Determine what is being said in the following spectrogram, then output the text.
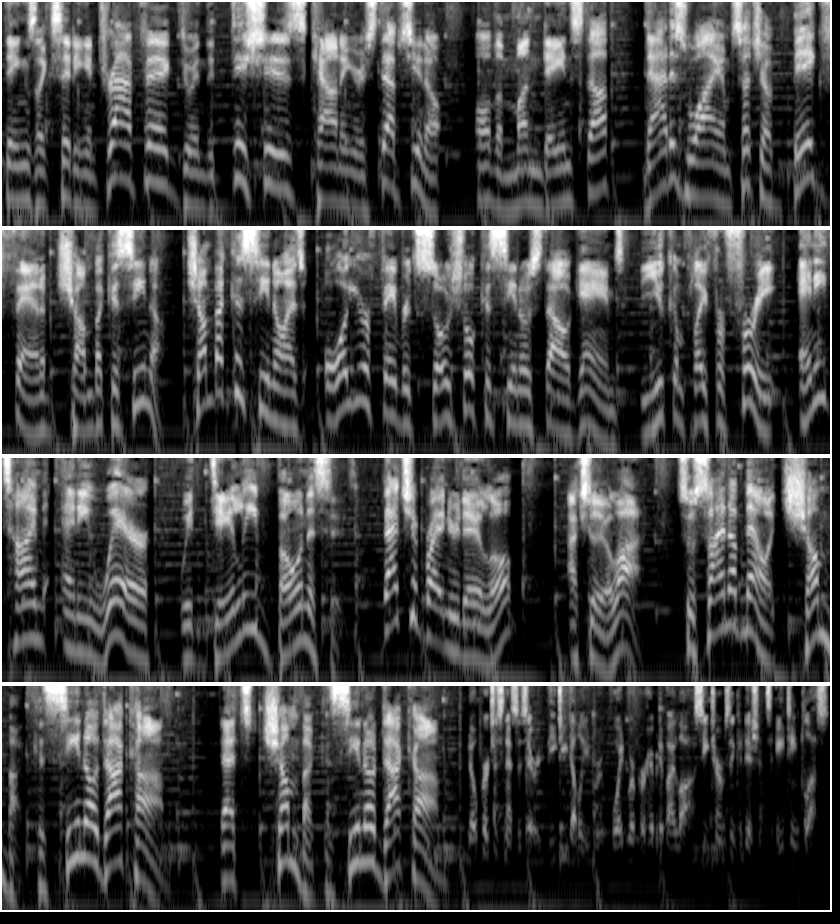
things like sitting in traffic, doing the dishes, counting your steps, you know, all the mundane stuff. That is why I'm such a big fan of Chumba Casino. Chumba Casino has all your favorite social casino style games that you can play for free anytime, anywhere with daily bonuses. That should brighten your day a little. Actually, a lot. So sign up now at chumbacasino.com. That's chumbacasino.com. No purchase necessary. VGW Group. Void were prohibited by law. See terms and conditions. 18 plus.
